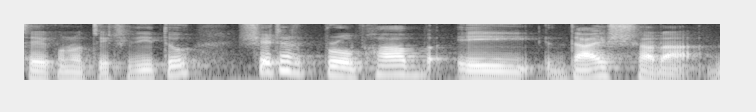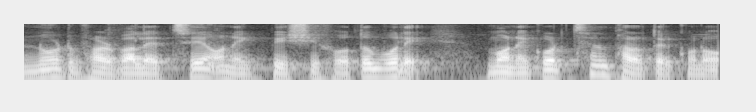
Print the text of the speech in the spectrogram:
চেয়ে কোনো চিঠি দিত, সেটার প্রভাব এই দায় সারা নোট ভার্বালের চেয়ে অনেক বেশি হতো বলে মনে করছেন ভারতের কোনো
